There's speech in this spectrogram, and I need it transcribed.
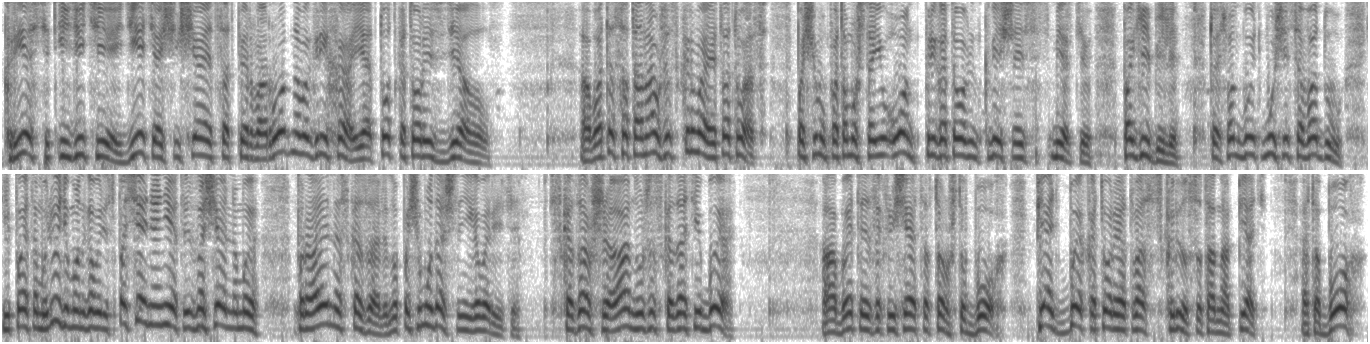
крестит и детей. Дети очищаются от первородного греха и от тот, который сделал. А вот это сатана уже скрывает от вас. Почему? Потому что и он приготовлен к вечной смерти, погибели. То есть он будет мучиться в аду. И поэтому людям он говорит, спасения нет. Изначально мы правильно сказали. Но почему дальше не говорите? Сказавши А, нужно сказать и Б. А об этом и заключается в том, что Бог, 5Б, который от вас скрыл сатана, 5, это Бог,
